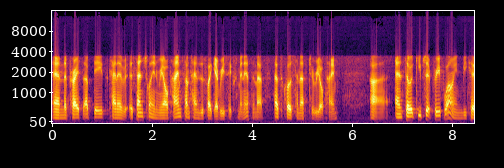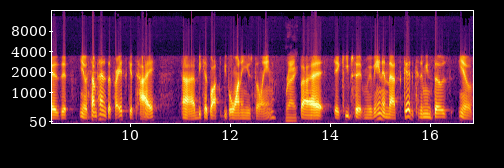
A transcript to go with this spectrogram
and the price updates kind of essentially in real time. Sometimes it's like every six minutes, and that's that's close enough to real time. Uh, and so it keeps it free flowing because if you know sometimes the price gets high uh, because lots of people want to use the lane, right? But it keeps it moving, and that's good because it means those you know.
